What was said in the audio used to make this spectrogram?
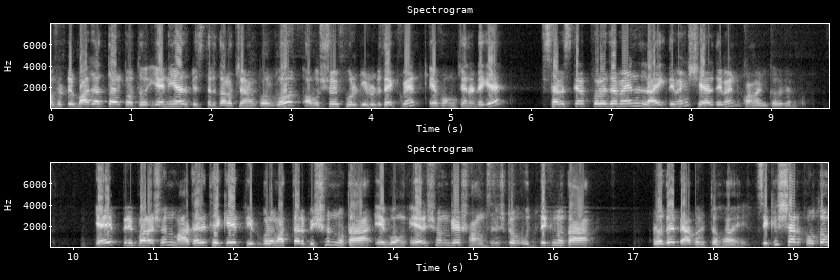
ওষুধটির বাজার দর কত? এ নিয়ে বিস্তারিত আলোচনা করব। অবশ্যই ফুল ভিডিওটি দেখবেন এবং চ্যানেলটিকে সাবস্ক্রাইব করে যাবেন লাইক দিবেন শেয়ার দিবেন কমেন্ট করবেন এই প্রিপারেশন মাঝারি থেকে তীব্র মাত্রার বিষণ্ণতা এবং এর সঙ্গে সংশ্লিষ্ট উদ্বিগ্নতা রোধে ব্যবহৃত হয়। চিকিৎসার প্রথম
